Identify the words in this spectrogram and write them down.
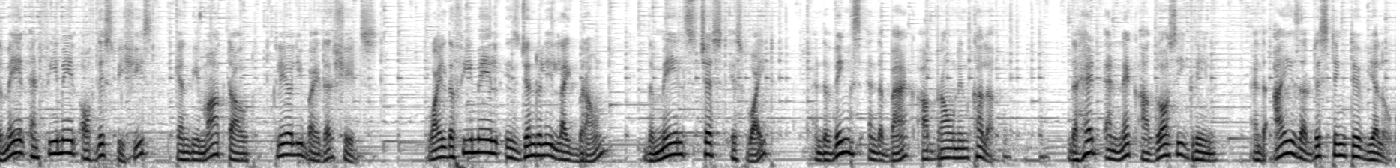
The male and female of this species can be marked out clearly by their shades. While the female is generally light brown, the male's chest is white and the wings and the back are brown in color. The head and neck are glossy green and the eyes are distinctive yellow.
